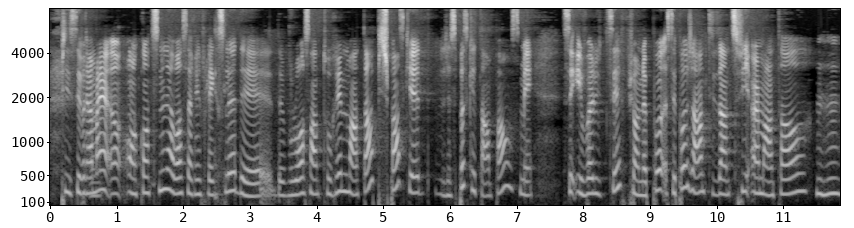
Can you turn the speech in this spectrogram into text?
Puis c'est vraiment on, continue d'avoir ce réflexe là de, de vouloir s'entourer de mentors. Puis je pense que je sais pas ce que tu en penses, mais c'est évolutif, puis on n'a pas, c'est pas genre t'identifies un mentor, mm-hmm.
